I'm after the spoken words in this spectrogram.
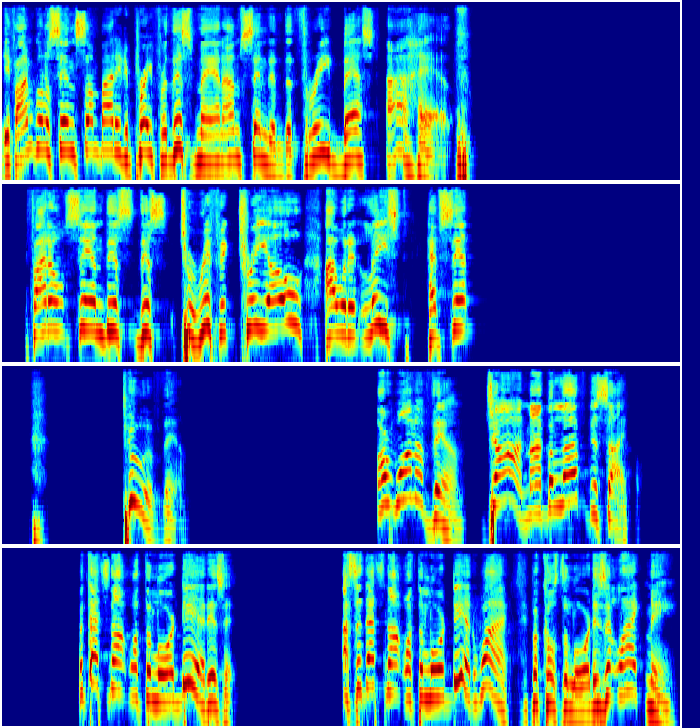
If I'm going to send somebody to pray for this man, I'm sending the three best I have. If I don't send this, this terrific trio, I would at least have sent two of them or one of them. John, my beloved disciple. But that's not what the Lord did, is it? I said, that's not what the Lord did. Why? Because the Lord isn't like me.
